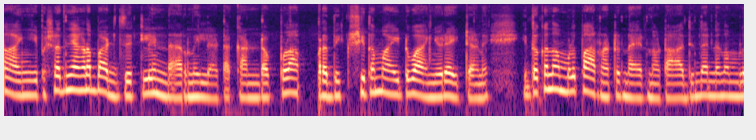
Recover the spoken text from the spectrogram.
വാങ്ങി. പക്ഷെ അത് ഞങ്ങളുടെ ബഡ്ജറ്റിൽ ഉണ്ടായിരുന്നില്ല കേട്ടോ കണ്ടപ്പോൾ അപ്രതീക്ഷിതമായിട്ട് വാങ്ങിയൊരു ഐറ്റമാണ് ഇതൊക്കെ നമ്മൾ പറഞ്ഞിട്ടുണ്ടായിരുന്നു കേട്ടോ. ആദ്യം തന്നെ നമ്മൾ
